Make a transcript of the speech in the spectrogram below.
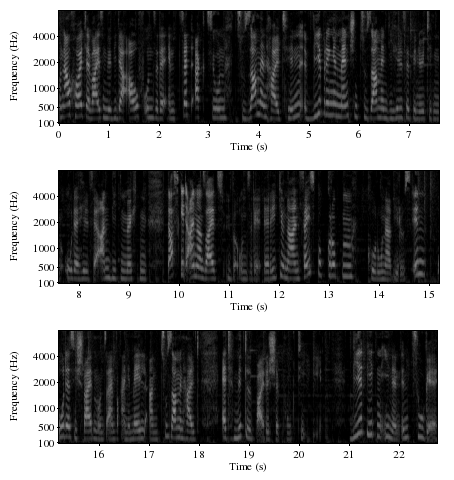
Und auch heute weisen wir wieder auf unsere MZ-Aktion Zusammenhalt hin. Wir bringen Menschen zusammen, die Hilfe benötigen oder Hilfe anbieten möchten. Das geht einerseits über unsere regionalen Facebook-Gruppen Coronavirus in oder Sie schreiben uns einfach eine Mail an zusammenhalt.mittelbayerische.de. Wir bieten Ihnen im Zuge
